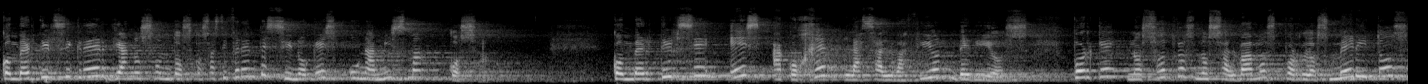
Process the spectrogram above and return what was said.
Convertirse y creer ya no son dos cosas diferentes, sino que es una misma cosa. Convertirse es acoger la salvación de Dios, porque nosotros nos salvamos por los méritos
